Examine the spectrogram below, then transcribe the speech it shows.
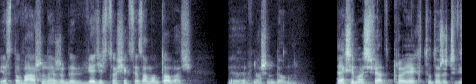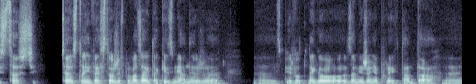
Jest to ważne, żeby wiedzieć, co się chce zamontować w naszym domu. A Jak się ma świat projektu do rzeczywistości? Często inwestorzy wprowadzają takie zmiany, że z pierwotnego zamierzenia projektanta e,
